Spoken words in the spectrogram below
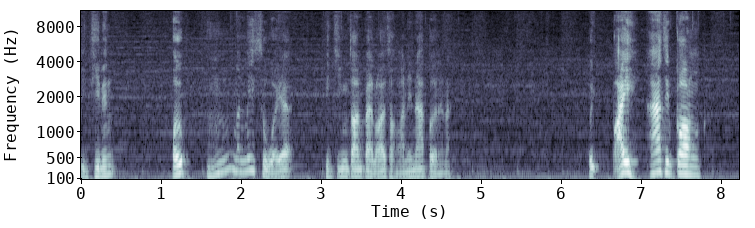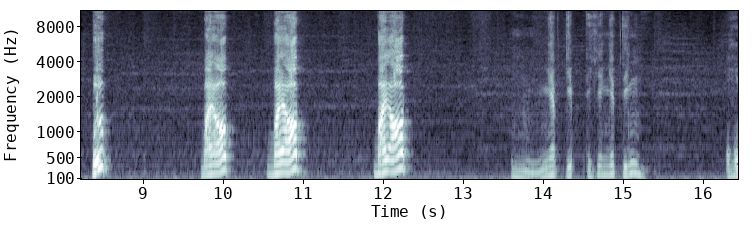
อีกทีนึงปึ๊บมันไม่สวยอะจริงๆตอนแปดร้อยสองอันนี้น่าเปิดแล้วนะเฮ้ยไปห้าสิบกล่องปึ๊บบายออฟบายออฟบายอ อฟเงียบกิ๊บไอ้เหี้ยเงียบจริง โอ้โห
